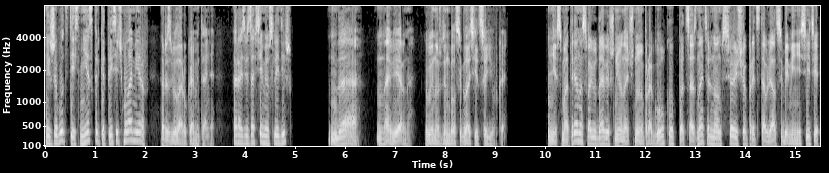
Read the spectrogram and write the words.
и живут здесь несколько тысяч маломеров», — развела руками Таня. «Разве за всеми уследишь?» «Да, наверное», — вынужден был согласиться Юрка. Несмотря на свою давешнюю ночную прогулку, подсознательно он все еще представлял себе мини-сити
